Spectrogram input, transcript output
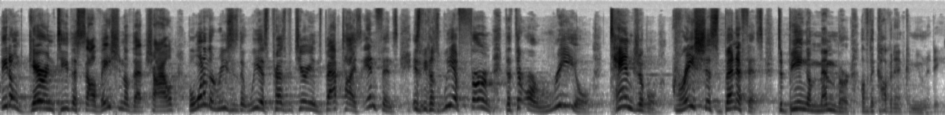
they don't guarantee the salvation of that child, but one of the reasons that we as Presbyterians baptize infants is because we affirm that there are real, tangible, gracious benefits to being a member of the covenant community.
